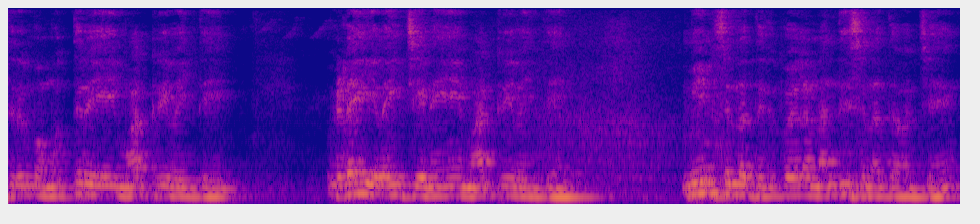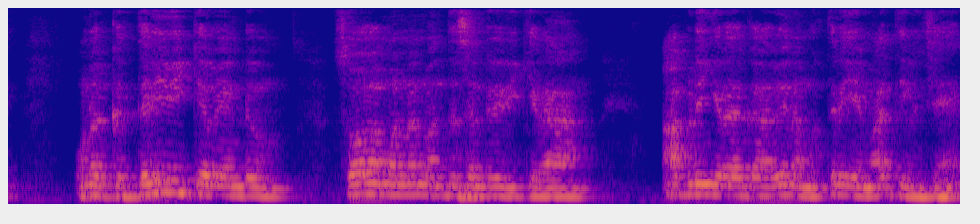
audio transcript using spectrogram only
திரும்ப முத்திரையை மாற்றி வைத்தேன். விடை இலைச்சேனையை மாற்றி வைத்தேன். மீன் சின்னத்துக்கு போயில நந்தி சின்னத்தை வச்சேன். உனக்கு தெரிவிக்க வேண்டும். சோழ மன்னன் வந்து சென்றிருக்கிறான். அப்படிங்கிறதுக்காகவே நான் முத்திரையை மாற்றி வச்சேன்.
